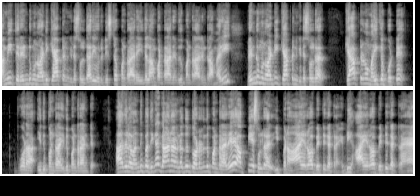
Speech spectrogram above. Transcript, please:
அமித் ரெண்டு மூணு வாட்டி கேப்டன் கிட்ட சொல்றாரு இவர் டிஸ்டர்ப் பண்றாரு இதெல்லாம் பண்றாரு இது பண்றாருன்ற மாதிரி ரெண்டு மூணு வாட்டி கேப்டன் கிட்ட சொல்றாரு. கேப்டனும் மைக்கை போட்டு போடா இது பண்றா இது பண்றான்ட்டு. அதுல வந்து பாத்தீங்கன்னா கானா வினோதும் தொடர்ந்து பண்றாரு. அப்பயே சொல்றாரு இப்ப நான் ஆயிரம் ரூபா பெட்டு கட்டுறேன். எப்படி? ஆயிரம் ரூபா பெட்டு கட்டுறேன்.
